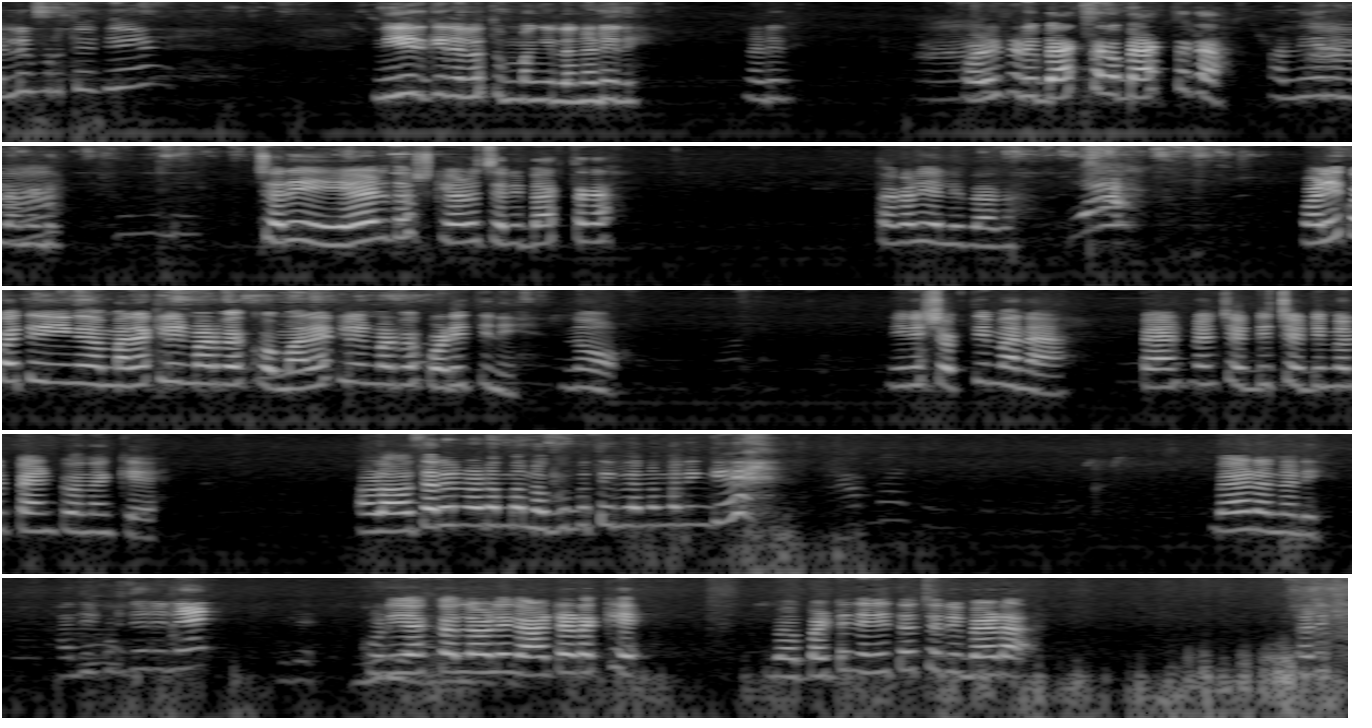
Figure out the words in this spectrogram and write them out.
ಎಲ್ಲಿ ಬಿಡ್ತಿದ್ದಿ? ನೀರ್ಗಿರೆಲ್ಲ ತುಂಬಂಗಿಲ್ಲ, ನಡೀರಿ ನಡೀರಿ. ಒಳಗೆ ನಡಿ ಬ್ಯಾಗ್ ತಗೋ ಬ್ಯಾಗ್ ತಗ. ಅಲ್ಲಿ ನೀರಿಲ್ಲ ನಡಿ. ಸರಿ ಹೇಳ್ದಷ್ಟು ಕೇಳು ಸರಿ ಬ್ಯಾಗ್ ತಗ. ತಗೊಳ್ಳಿ ಅಲ್ಲಿ ಬ್ಯಾಗ ಒಳಗೆ ಹೋಯ್ತೀನಿ ಈಗ ಮನೆ ಕ್ಲೀನ್ ಮಾಡಬೇಕು ಮನೆ ಕ್ಲೀನ್ ಮಾಡ್ಬೇಕು ಹೊಡಿತೀನಿ. ನೋ ನೀನೇ ಶಕ್ತಿಮಾನ. ಪ್ಯಾಂಟ್ ಮೇಲೆ ಚಡ್ಡಿ ಚಡ್ಡಿ ಮೇಲೆ ಪ್ಯಾಂಟು ಅನ್ನೋಕ್ಕೆ ಅವಳು ಅವತಾರ ನೋಡಮ್ಮ ನಗು ಬತ್ತಿಲ್ವೇನಮ್ಮ ನಿಂಗೆ? ಬೇಡ ನಡಿ. ಕುಡಿಯಕ್ಕಲ್ಲ ಅವಳಿಗೆ ಆಟ ಆಡೋಕ್ಕೆ ಬಟ್ಟೆ ನೆನೀತಾವ್ ಸರಿ ಬೇಡ. ನಡಿ.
